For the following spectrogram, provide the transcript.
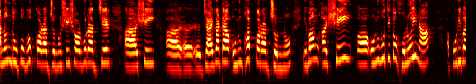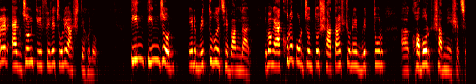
আনন্দ উপভোগ করার জন্য, সেই স্বর্গরাজ্যের সেই জায়গাটা অনুভব করার জন্য এবং সেই অনুভূতি তো হলোই না, পরিবারের একজনকে ফেলে চলে আসতে হলো। তিন, তিনজন এর মৃত্যু হয়েছে বাংলার এবং এখনও পর্যন্ত সাতাশ জনের মৃত্যুর খবর সামনে এসেছে।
